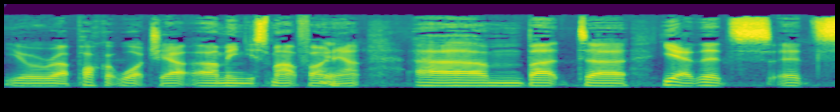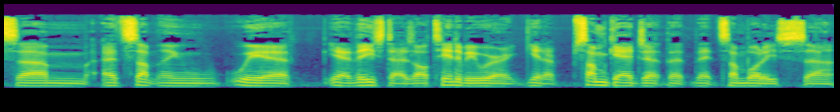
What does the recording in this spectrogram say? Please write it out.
your uh, pocket watch out. I mean, your smartphone Yeah. out. Um, but uh, yeah, that's it's um, it's something where yeah these days I'll tend to be wearing you know some gadget that that somebody's uh,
